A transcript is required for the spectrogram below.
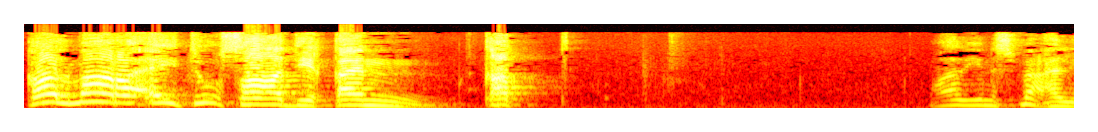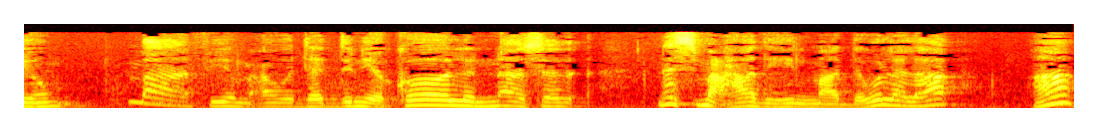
قال ما رأيت صادقا؟ وهذه نسمعها اليوم. ما في معودها الدنيا كل الناس نسمع هذه المادة ولا لا؟ ها؟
